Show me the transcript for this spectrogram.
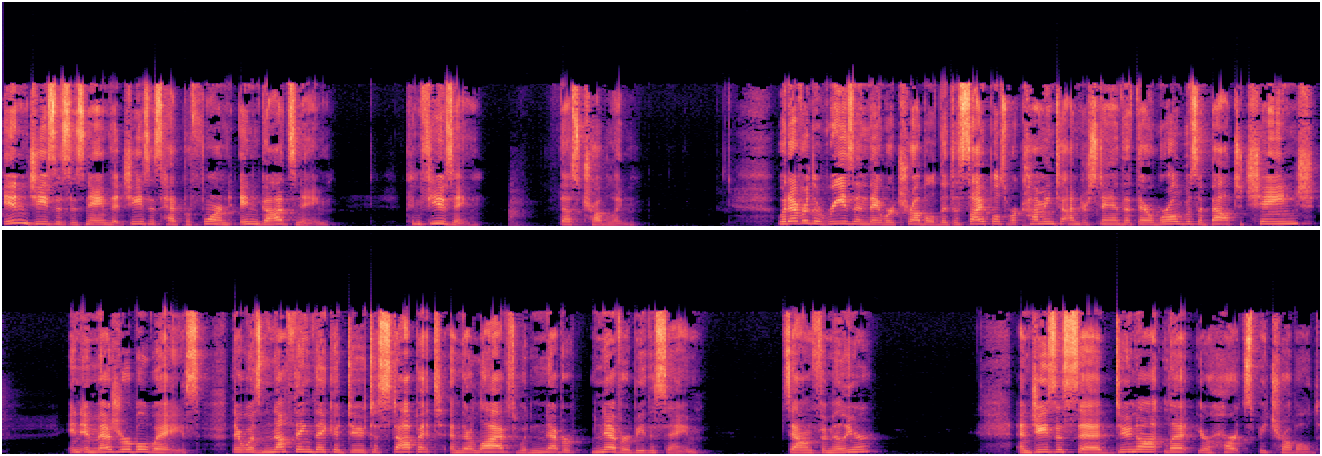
in Jesus' name that Jesus had performed in God's name. Confusing, thus troubling. Whatever the reason they were troubled, the disciples were coming to understand that their world was about to change in immeasurable ways. There was nothing they could do to stop it, and their lives would never, never be the same. Sound familiar? And Jesus said, Do not let your hearts be troubled.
